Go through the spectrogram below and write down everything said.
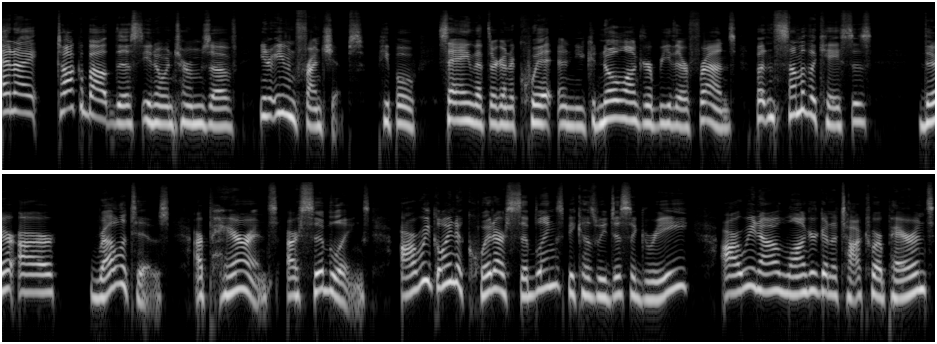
And I talk about this, you know, in terms of, you know, even friendships, people saying that they're going to quit and you can no longer be their friends. But in some of the cases, there are relatives, our parents, our siblings. Are we going to quit our siblings because we disagree? Are we no longer going to talk to our parents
